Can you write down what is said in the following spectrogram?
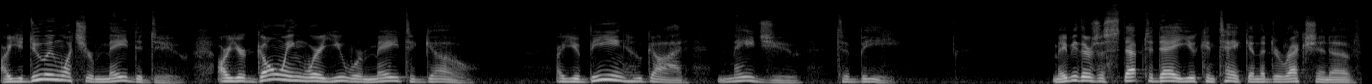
Are you doing what you're made to do? Are you going where you were made to go? Are you being who God made you to be? Maybe there's a step today you can take in the direction of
